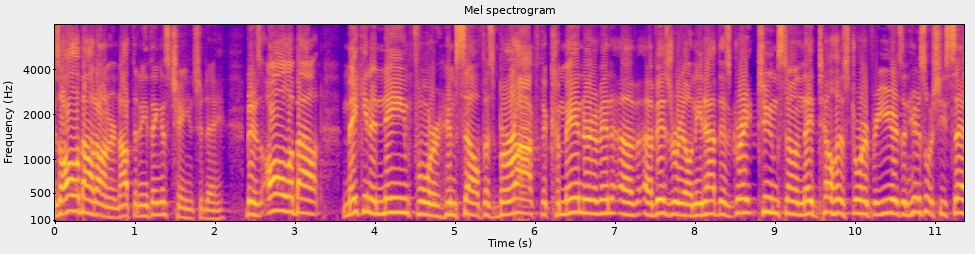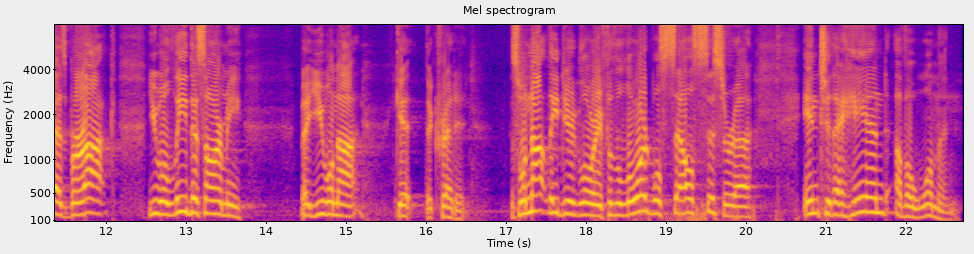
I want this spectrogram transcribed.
It was all about honor. Not that anything has changed today, but it was all about making a name for himself as Barak, the commander of, of, of Israel. And he'd have this great tombstone. They'd tell his story for years. And here's what she says Barak, you will lead this army, but you will not get the credit. This will not lead to your glory, for the Lord will sell Sisera into the hand of a woman.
